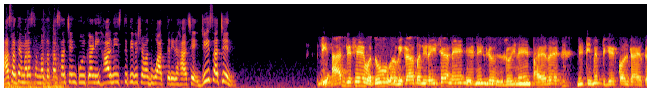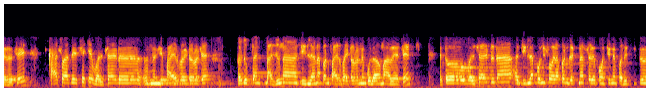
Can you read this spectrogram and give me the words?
આ સાથે અમારા સંવાદદાતા સચિન કુલકર્ણી હાલની સ્થિતિ વિશે વધુ વાત કરી રહ્યા છે. જી, સચિન. જી આગ જે છે વધુ વિકરાળ બની રહી છે અને એને જોઈને ફાયરની ટીમે બ્રિગેડ કોલ જાહેર કર્યો છે. ખાસ વાત એ છે કે વલસાડ જે ફાયર ફાઈટરો છે, તદુપરાંત બાજુના જિલ્લાના પણ ફાયર ફાઈટરોને બોલાવવામાં આવ્યા છે. તો વલસાડના જિલ્લા પોલીસ વડા પણ ઘટના સ્થળે પહોંચીને પરિસ્થિતિનો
